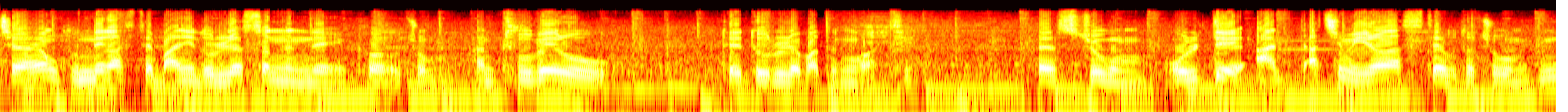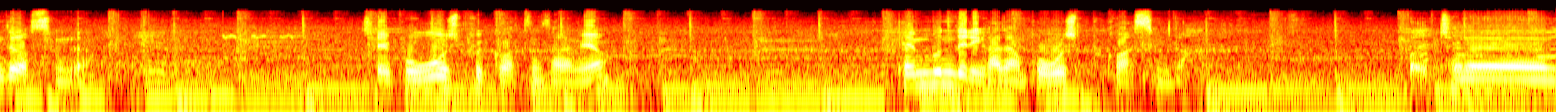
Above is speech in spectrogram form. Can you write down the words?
제가 형 군대 갔을 때 많이 놀렸었는데 그거 좀 한 두 배로 되돌려 받은 것 같아요. 그래서 조금 올 때 아, 아침에 일어났을 때부터 조금 힘들었습니다. 제일 보고 싶을 것 같은 사람이요? 팬분들이 가장 보고 싶을 것 같습니다. 어, 저는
